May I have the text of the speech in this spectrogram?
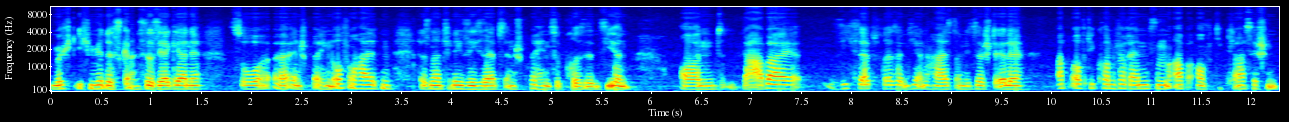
möchte ich mir das Ganze sehr gerne so äh, entsprechend offen halten, das natürlich sich selbst entsprechend zu präsentieren. Und dabei sich selbst präsentieren heißt an dieser Stelle ab auf die Konferenzen, ab auf die klassischen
